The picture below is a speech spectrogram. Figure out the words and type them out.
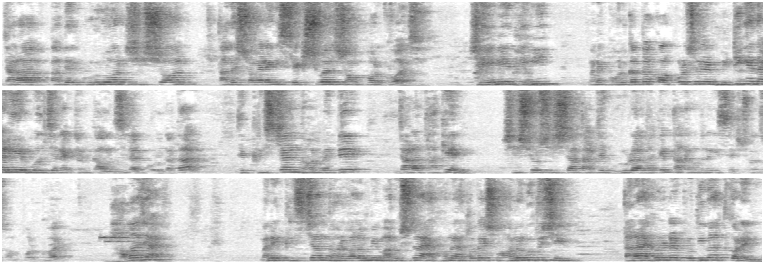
যারা তাদের গুরু হন, শিষ্য হন, তাদের সঙ্গে নাকি সেক্সুয়াল সম্পর্ক আছে। সেই নিয়ে তিনি মানে কলকাতা কর্পোরেশনের মিটিংয়ে দাঁড়িয়ে বলছেন একজন কাউন্সিলর কলকাতার যে খ্রিস্টান ধর্মেতে যারা থাকেন, শিষ্য, শিষ্যা, তার যে গুরুরা থাকেন, তাদের মধ্যে নাকি সেক্সুয়াল সম্পর্ক হয়। ভাবা যায়? মানে খ্রিস্টান ধর্মাবলম্বী মানুষরা এখনও এতটাই সহানুভূতিশীল, তারা এখন এটার প্রতিবাদ করেনি।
